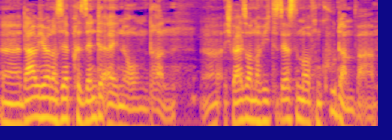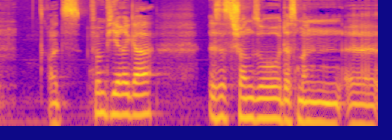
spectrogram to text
Äh, da habe ich aber noch sehr präsente Erinnerungen dran. Ja, ich weiß auch noch, wie ich das erste Mal auf dem Kudamm war. Als Fünfjähriger ist es schon so, dass man, äh,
